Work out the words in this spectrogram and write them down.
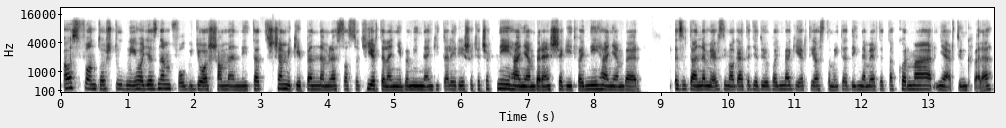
az fontos tudni, hogy ez nem fog gyorsan menni, tehát semmiképpen nem lesz az, hogy hirtelenjében mindenkit elér, és hogyha csak néhány emberen segít, vagy néhány ember ezután nem érzi magát egyedül, vagy megérti azt, amit eddig nem értett, akkor már nyertünk vele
